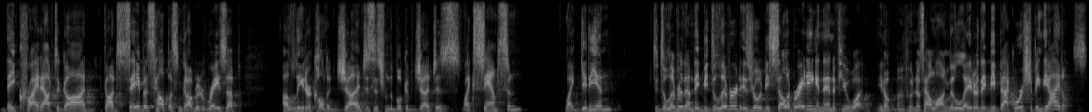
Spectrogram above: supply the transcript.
they cried out to God, God, save us, help us, and God would raise up a leader called a judge. This is from the book of Judges, like Samson, like Gideon, to deliver them. They'd be delivered. Israel would be celebrating. And then a few, you know, who knows how long, a little later, they'd be back worshiping the idols.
